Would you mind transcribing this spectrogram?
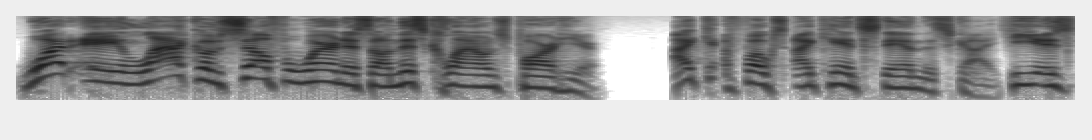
What a lack of self awareness on this clown's part here. I, folks, I can't stand this guy. He is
